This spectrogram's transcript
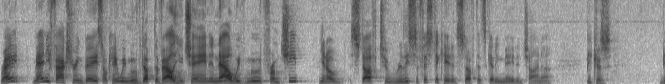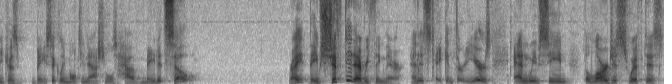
right? Manufacturing base, okay, we moved up the value chain, and now we've moved from cheap, you know, stuff to really sophisticated stuff that's getting made in China because, because basically multinationals have made it so. Right? They've shifted everything there, and it's taken 30 years, and we've seen the largest, swiftest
